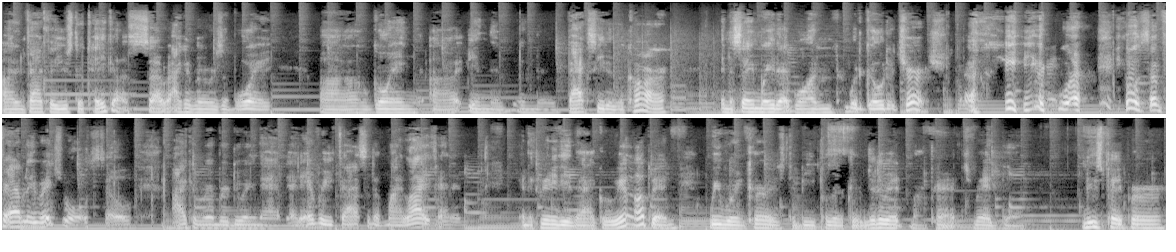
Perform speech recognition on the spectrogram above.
Uh, in fact, they used to take us. Uh, I can remember as a boy uh, going uh, in the in the back seat of the car in the same way that one would go to church. it, was, it was a family ritual. So I can remember doing that at every facet of my life. And in, in the community that I grew up in, we were encouraged to be politically literate. My parents read the newspaper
